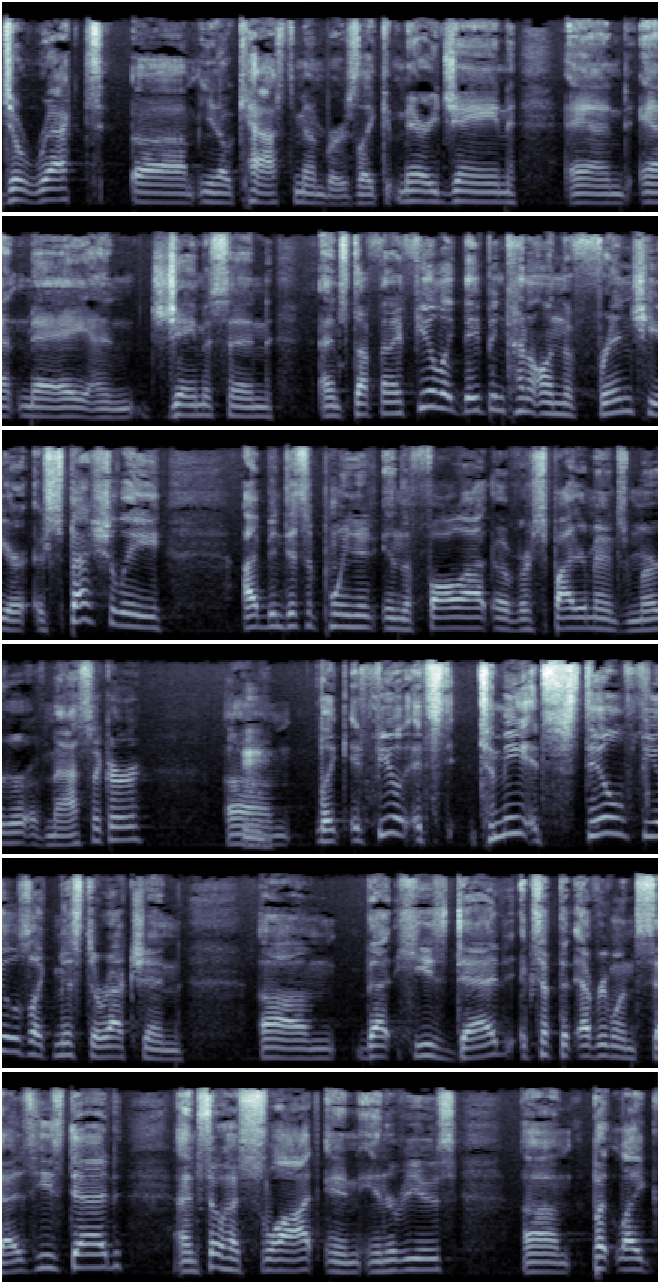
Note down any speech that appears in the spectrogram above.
direct, um, you know, cast members like Mary Jane and Aunt May and Jameson and stuff. And I feel like they've been kind of on the fringe here, especially. I've been disappointed in the fallout over Spider-Man's murder of Massacre um, mm. Like it feels it's to me it still feels like misdirection um, that he's dead, except that everyone says he's dead, and so has Slott in interviews. Um, but like,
